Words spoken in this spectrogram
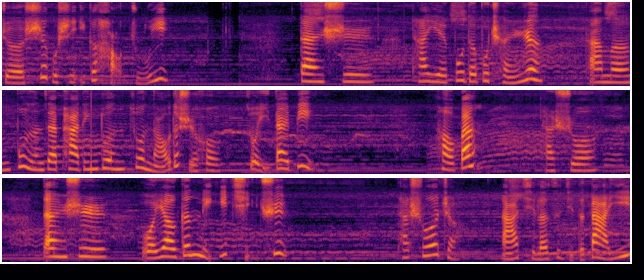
这是不是一个好主意，但是他也不得不承认，他们不能在帕丁顿坐牢的时候坐以待毙。好吧，他说，但是我要跟你一起去。他说着，拿起了自己的大衣。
